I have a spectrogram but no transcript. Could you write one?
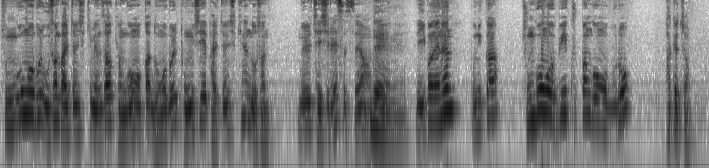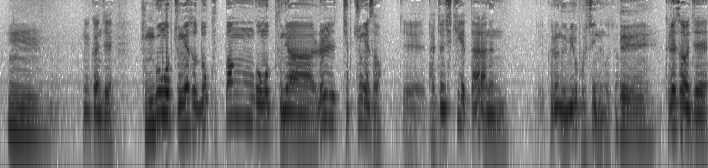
중공업을 우선 발전시키면서 경공업과 농업을 동시에 발전시키는 노선을 제시를 했었어요. 네, 네. 이번에는 보니까 중공업이 국방공업으로 바뀌었죠. 음. 그러니까 이제 중공업 중에서도 국방공업 분야를 집중해서 이제 발전시키겠다라는 그런 의미로 볼 수 있는 거죠. 네. 그래서 이제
